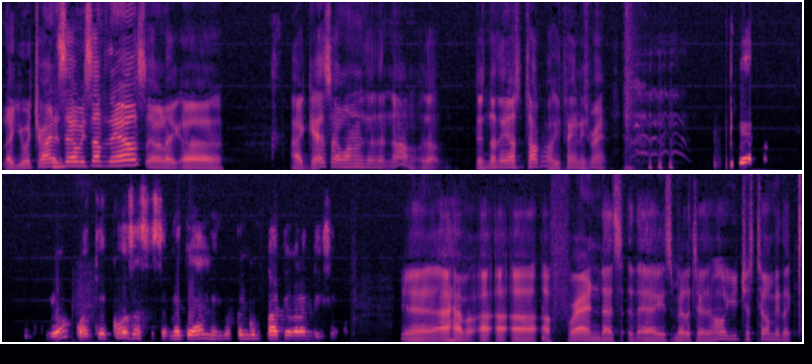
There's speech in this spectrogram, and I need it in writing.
like, you were trying to sell me something else? Or like, uh, I guess I wanted to. No, uh, there's nothing else to talk about. He's paying his rent. Yo, cualquier cosa, si se mete alguien, yo tengo un patio grandísimo. Yeah, I have a a, a, a- friend that's that is military. Oh, you just tell me like,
